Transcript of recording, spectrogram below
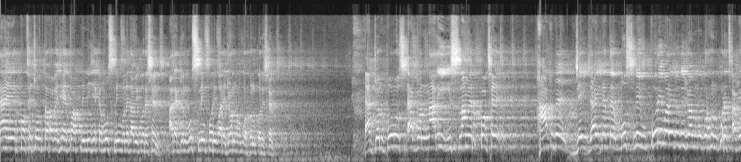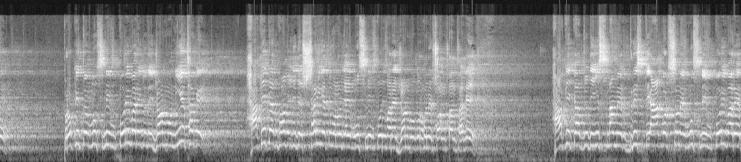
ন্যায়ের পথে চলতে হবে, যেহেতু আপনি নিজেকে মুসলিম বলে দাবি করেছেন, আর একজন মুসলিম পরিবারে জন্মগ্রহণ করেছেন। একজন পুরুষ, একজন নারী ইসলামের পথে হাঁটবে, যেই জায়গাতে মুসলিম পরিবারে যদি জন্মগ্রহণ করে থাকে, প্রকৃত মুসলিম পরিবারে যদি জন্ম নিয়ে থাকে, হাকিকাতভাবে যদি শরীয়ত অনুযায়ী মুসলিম পরিবারে জন্মগ্রহণের সন্তান থাকে, হাকিকাত যদি ইসলামের দৃষ্টি আকর্ষণে মুসলিম পরিবারের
